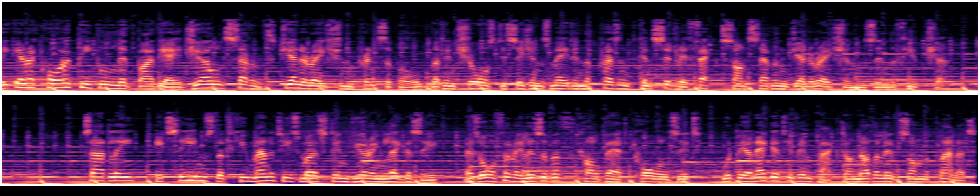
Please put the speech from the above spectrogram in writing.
The Iroquois people live by the age-old seventh generation principle that ensures decisions made in the present consider effects on seven generations in the future. Sadly, it seems that humanity's most enduring legacy, as author Elizabeth Kolbert calls it, would be a negative impact on other lives on the planet,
